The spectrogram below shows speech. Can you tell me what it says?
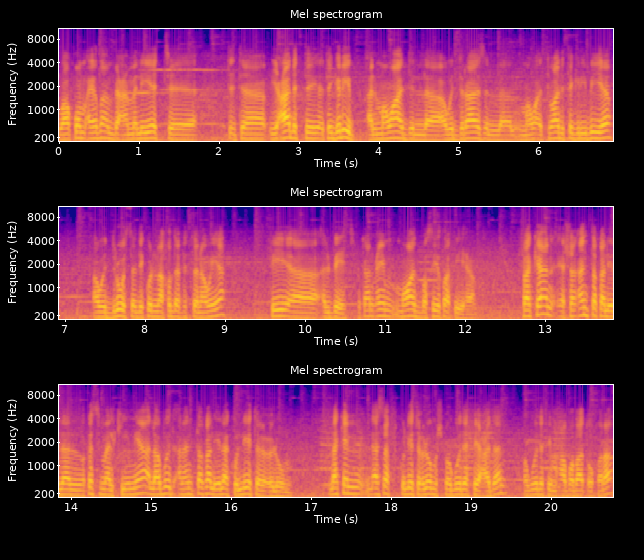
وأقوم أيضا بعملية إعادة تقريب المواد أو الدراسة المواد التقريبية أو الدروس اللي كنا نأخذها في الثانوية في البيت. فكان معي مواد بسيطة فيها. فكان عشان أنتقل إلى القسم الكيمياء لابد أن أنتقل إلى كلية العلوم. لكن للأسف كلية العلوم مش موجودة في عدن موجودة في محافظات أخرى.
